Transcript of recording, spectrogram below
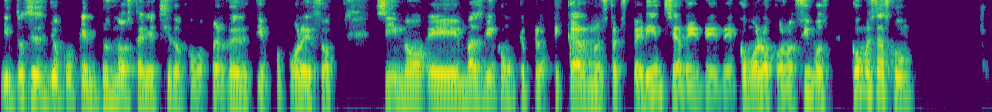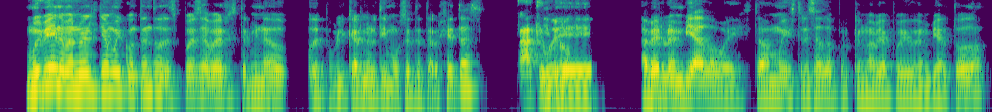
Y entonces yo creo que pues, no estaría chido como perder el tiempo por eso, sino eh, más bien como que platicar nuestra experiencia de, de, de cómo lo conocimos. ¿Cómo estás, Jum? Muy bien, Emanuel, ya muy contento después de haber terminado de publicar mi último set de tarjetas Ah, qué y bueno. de haberlo enviado, güey. Estaba muy estresado porque no había podido enviar todo.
